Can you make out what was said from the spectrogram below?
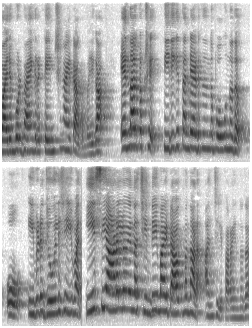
വരുമ്പോൾ ഭയങ്കര ടെൻഷനായിട്ടാകും വരിക. എന്നാൽ പക്ഷെ തിരികെ തന്റെ അടുത്ത് നിന്ന് പോകുന്നത് ഓ ഇവിടെ ജോലി ചെയ്യുവാൻ ഈസി ആണല്ലോ എന്ന ചിന്തയുമായിട്ടാകുമെന്നാണ് അഞ്ജലി പറയുന്നത്.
